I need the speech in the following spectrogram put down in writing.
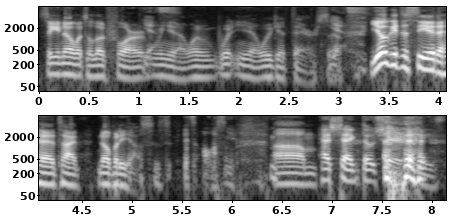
so you know what to look for. Yes. When, you know when, when you know we get there. So Yes. you'll get to see it ahead of time. Nobody else. It's, it's awesome. Um, Hashtag don't share, it, please.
